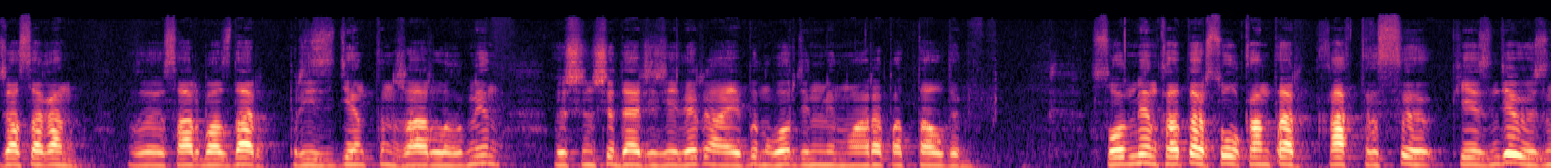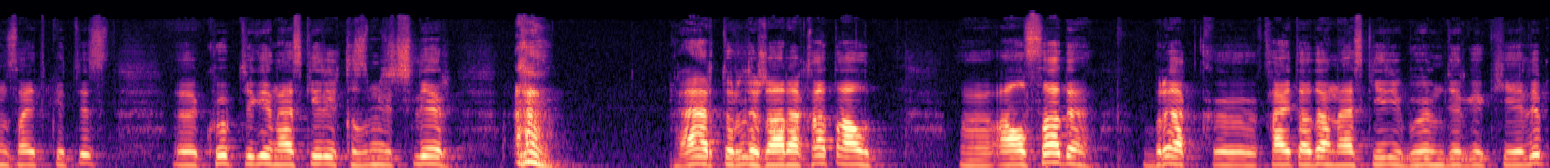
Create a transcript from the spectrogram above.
жасаған сарбаздар президенттің жарлығымен үшінші дәрежелері айбын орденімен марапатталды. Сонымен қатар сол қаңтар қақтығысы кезінде өзіңіз айтып кетесіз көптеген әскери қызметшілер әртүрлі жарақат алып алса да бірақ қайтадан әскери бөлімдерге келіп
